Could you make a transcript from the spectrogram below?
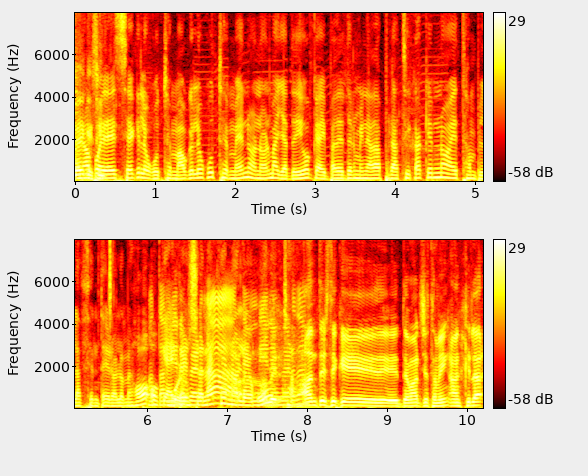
Bueno, que si- puede ser que les guste más o que les guste menos, Norma. Ya te digo que hay para determinadas prácticas que no es tan placentero a lo mejor, No, o que hay también es personas verdad, que no les gusta. Antes de que te marches también, Ángela,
